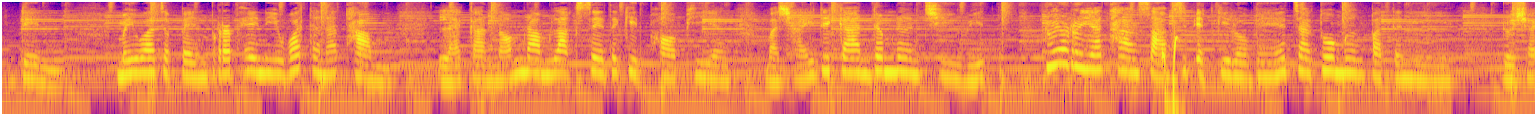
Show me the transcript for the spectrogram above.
ดเด่น ไม่ว่าจะเป็นประเพณีวัฒนธรรม และการน้อมนำหลักเศรษฐกิจพอเพียง มาใช้ในการดำเนินชีวิต ด้วยระยะทาง 31 กิโลเมตร จากตัวเมืองปัตตานี โดยใช้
